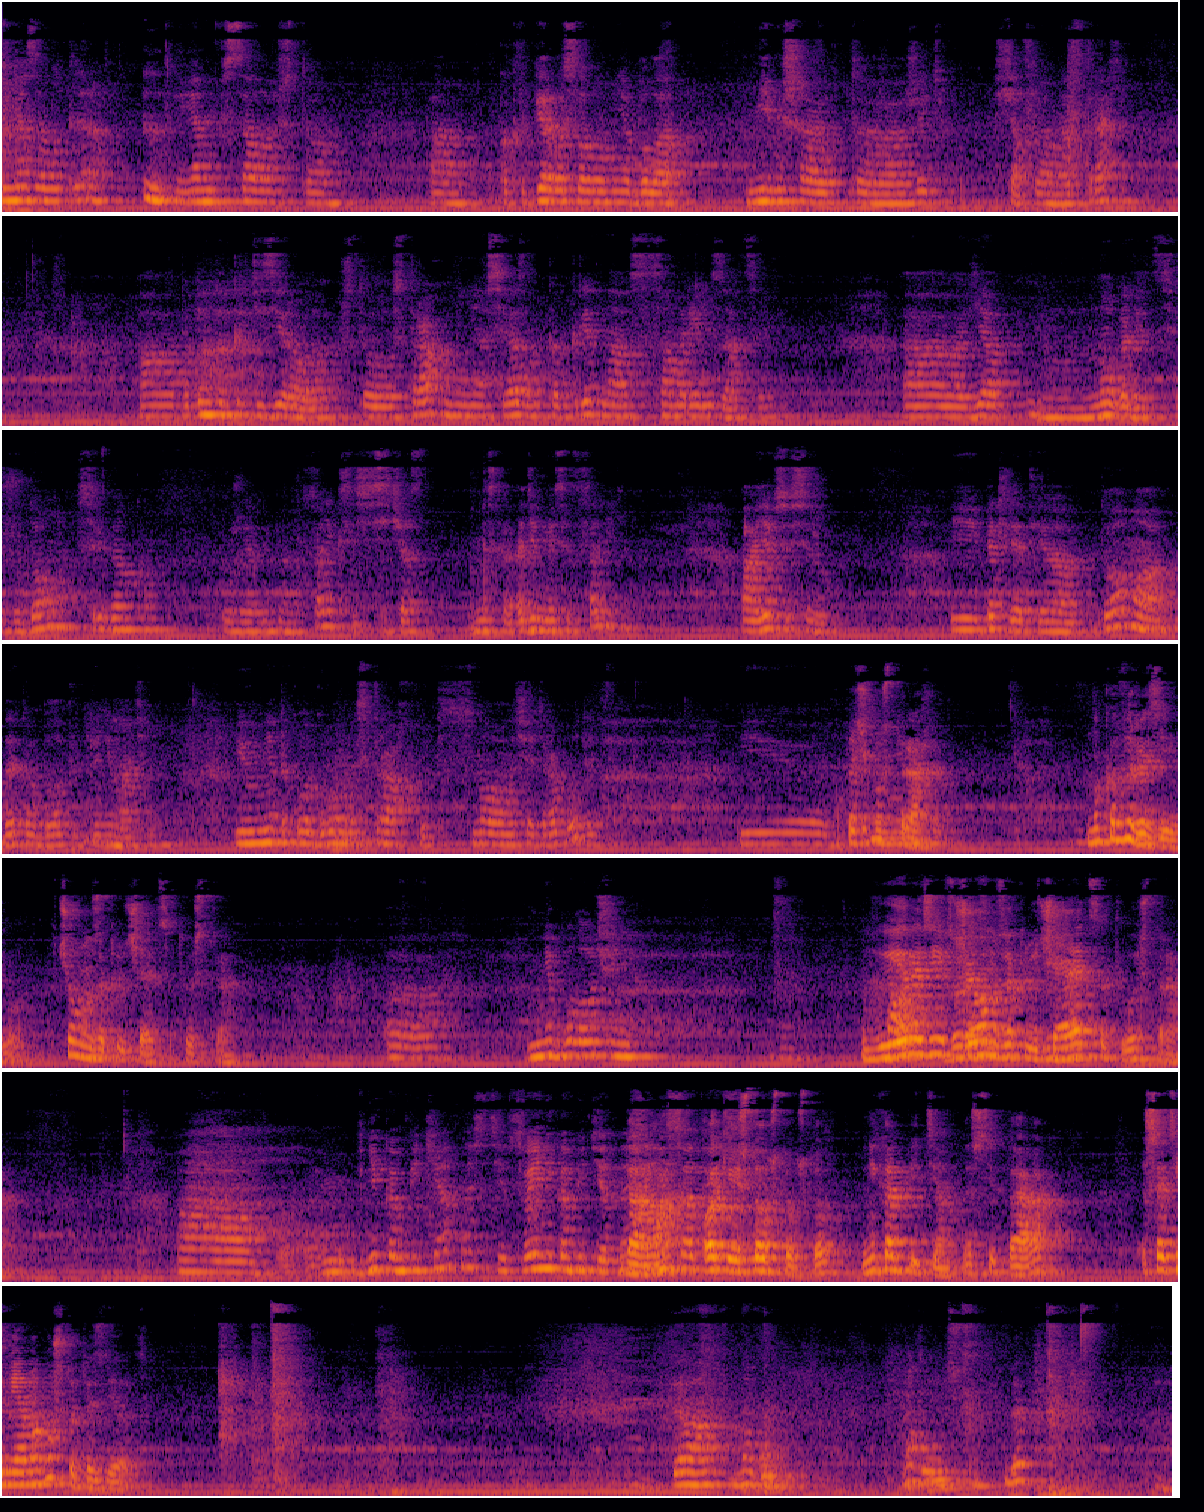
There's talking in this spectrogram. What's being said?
Меня зовут Ира. Я написала, что а, как-то первое слово у меня было «не мешают а, жить счастливо мои страхи». А потом конкретизировала, что страх у меня связан конкретно с самореализацией. А, я много лет сижу дома с ребенком, уже ребенок в садике, сейчас несколько, один месяц в садике, а я все сижу. И пять лет я дома, до этого была предпринимателем. И у меня такой огромный страх вот снова начать работать. И а почему страх? Может... Ну-ка вырази его. В чем он заключается, твой страх? А, мне было очень... Вырази, а, в чем заключается твой страх. А, в некомпетентности, в своей некомпетентности. Да, окей, стоп, стоп, стоп. Некомпетентности, так. С этим я могу что-то сделать? Да, могу. Могу. Отлично. Да.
